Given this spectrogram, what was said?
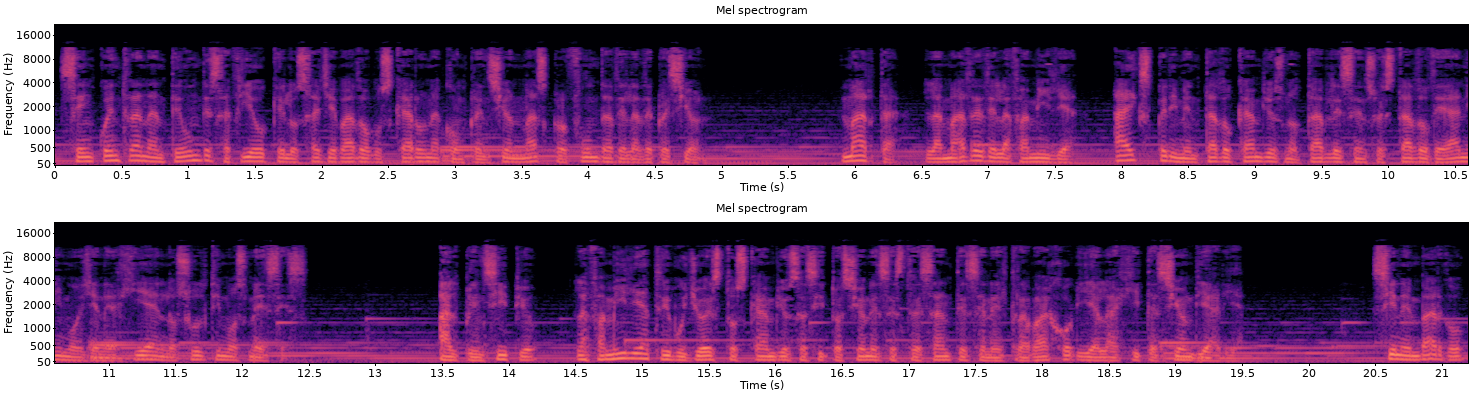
se encuentran ante un desafío que los ha llevado a buscar una comprensión más profunda de la depresión. Marta, la madre de la familia, ha experimentado cambios notables en su estado de ánimo y energía en los últimos meses. Al principio, la familia atribuyó estos cambios a situaciones estresantes en el trabajo y a la agitación diaria. Sin embargo,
